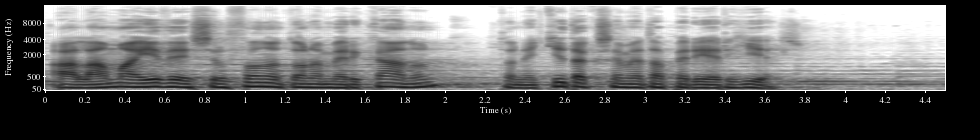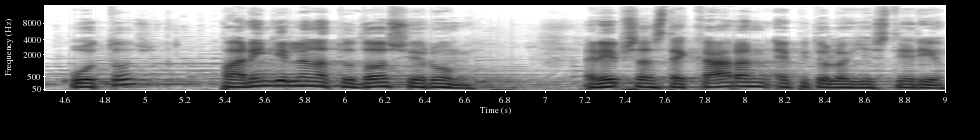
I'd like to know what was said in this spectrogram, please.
αλλά άμα είδε εισελθόνα των Αμερικάνων, τον εκείταξε με τα περιεργίας. Ούτως παρήγγειλε να του δώσει ρούμι. Ρίψας δεκάραν επί του λογιστηρίου.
